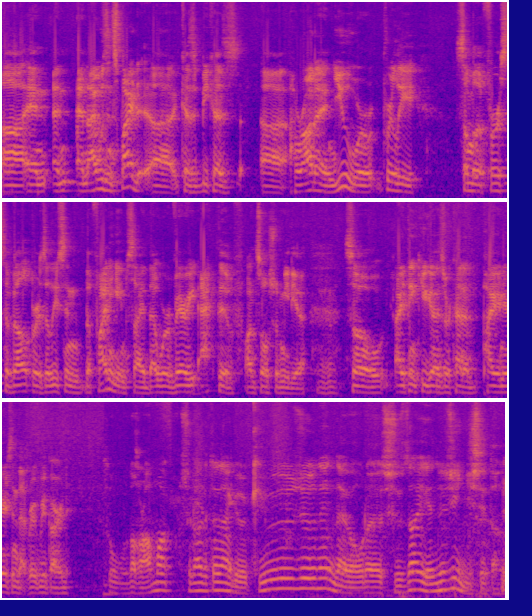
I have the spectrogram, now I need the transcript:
Uh, and, and and I was inspired because because uh, Harada and you were really some of the first developers, at least in the fighting game side, that were very active on social media. So I think you guys are kind of pioneers in that regard. そうだからあんま知られてないけど90年代は俺取材 NG にしてた人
